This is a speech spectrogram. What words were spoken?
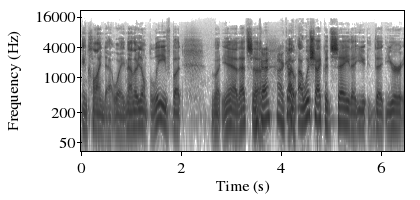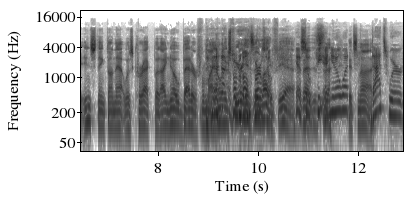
inclined that way. Now they don't believe, but but yeah, that's uh, okay. All right, good. I, I, wish I could say that you that your instinct on that was correct, but I know better from my own experience in life. Yeah, yeah. So, uh, and you know what? It's not. That's where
